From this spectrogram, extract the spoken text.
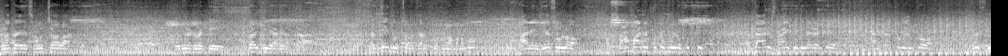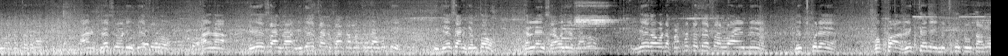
నలభై సంవత్సరాల ఉన్నటువంటి అటల్జీ గారి యొక్క ప్రత్యేక ఉత్సవాలు జరుపుకుంటున్నాం మనము. ఆయన దేశంలో ఒక సామాన్య కుటుంబంలో పుట్టి ప్రధాని స్థాయికి ఎదిగాడంటే ఆయన కష్టం ఎంతో తెలుస్తుంది మనకంతటము. ఆయన చేసినటువంటి ఈ దేశంలో ఆయన విదేశాంగ విదేశాంగ శాఖ మంత్రిగా ఉండి ఈ దేశానికి ఎంతో ఎనలేని సేవ చేశారు. ఇదే కాకుండా ప్రపంచ దేశాల్లో ఆయన్ని మెచ్చుకునే గొప్ప వ్యక్తి అని మెచ్చుకుంటూ ఉంటారు.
